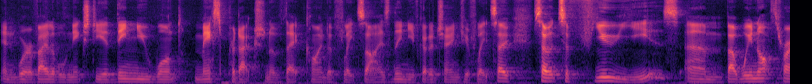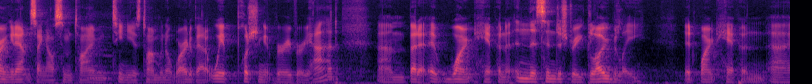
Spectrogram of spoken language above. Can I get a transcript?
and were available next year, then you want mass production of that kind of fleet size. Then you've got to change your fleet. So, so it's a few years, um, but we're not throwing it out and saying, "Oh, sometime ten years time, we're not worried about it." We're pushing it very, very hard, um, but it, it won't happen in this industry globally it won't happen uh,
